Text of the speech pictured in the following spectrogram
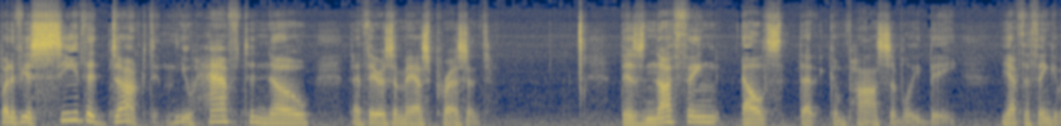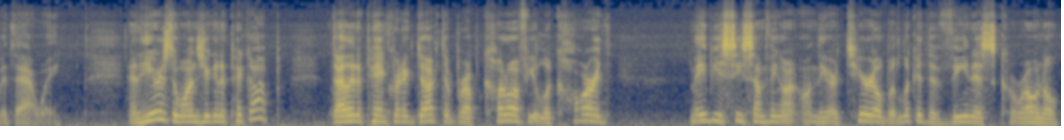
But if you see the duct, you have to know that there's a mass present. There's nothing else that can possibly be. You have to think of it that way. And here's the ones you're going to pick up. Dilated pancreatic duct, abrupt cutoff. You look hard. Maybe you see something on, on the arterial, but look at the venous coronal.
